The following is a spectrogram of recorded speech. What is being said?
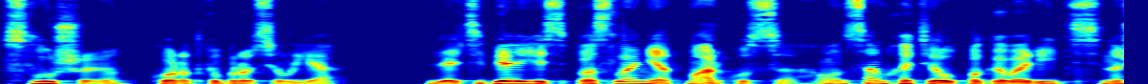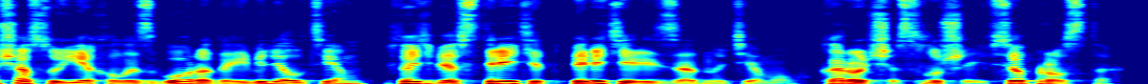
«Слушаю», — коротко бросил я. Для тебя есть послание от Маркуса. Он сам хотел поговорить, но сейчас уехал из города и велел тем, кто тебя встретит, перетереть за одну тему. Короче, слушай, все просто».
